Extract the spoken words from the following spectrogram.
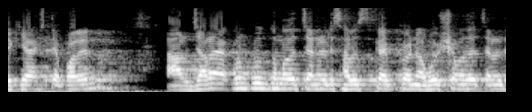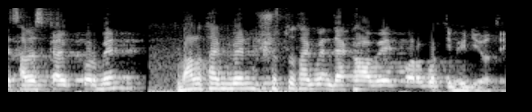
দেখে আসতে পারেন। আর যারা এখন পর্যন্ত আমাদের চ্যানেলটি সাবস্ক্রাইব করেন অবশ্যই আমাদের চ্যানেলটি সাবস্ক্রাইব করবেন। ভালো থাকবেন, সুস্থ থাকবেন, দেখা হবে পরবর্তী ভিডিওতে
